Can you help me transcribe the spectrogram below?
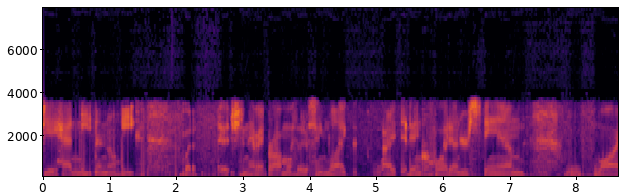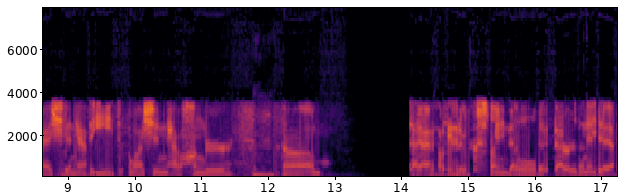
she hadn't eaten in a week, but it, she didn't have any problem with it. It seemed like I didn't quite understand why she didn't have to eat, why she didn't have a hunger. Um, I, I thought they could have explained that a little bit better than they did.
